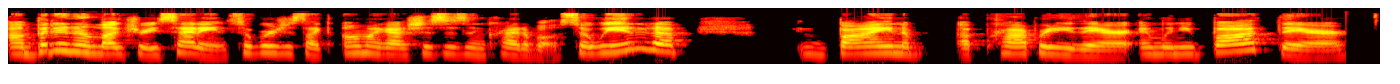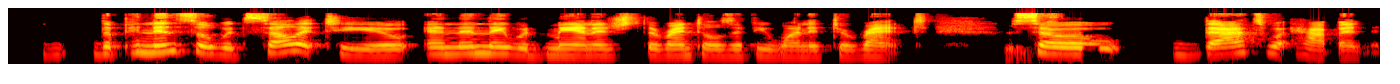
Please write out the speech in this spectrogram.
um, but in a luxury setting. So we're just like oh my gosh this is incredible. So we ended up buying a, a property there and when you bought there the peninsula would sell it to you and then they would manage the rentals if you wanted to rent. So that's what happened.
